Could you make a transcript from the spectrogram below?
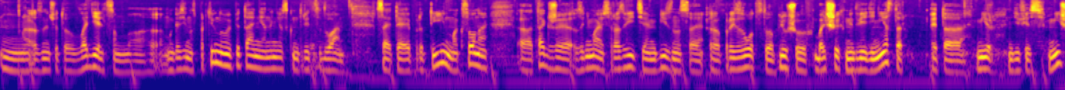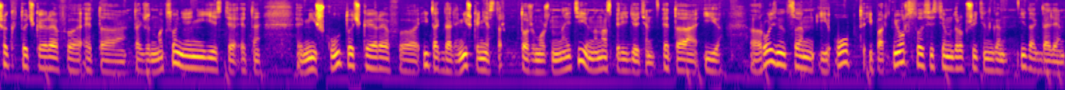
значит, владельцем магазина спортивного питания на Невском 32, сайта iProtein, Максона. Также занимаюсь развитием бизнеса производства плюшевых больших медведей Нестор – это мир дефис мишек.рф, это также на Максоне они есть, это мишку.рф и так далее. Мишка Нестор тоже можно найти, на нас перейдете. Это и розница, и опт, и партнерство системы дропшитинга и так далее.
